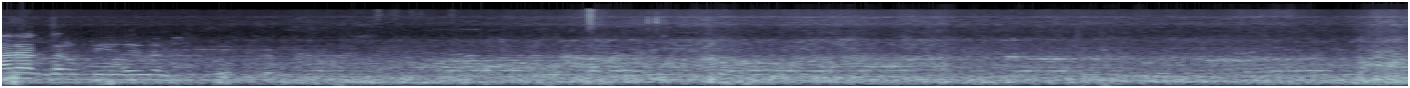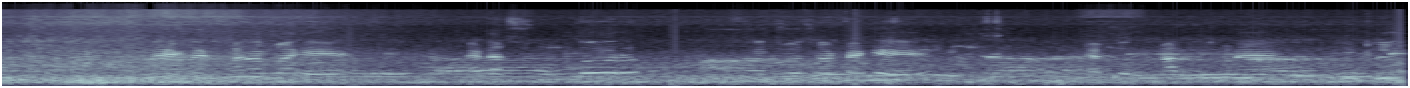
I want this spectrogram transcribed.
আর একবার উঠিয়ে দেবে খারাপ লাগে একটা সুন্দর সিচুয়েশনটাকে এত মানে উঠলি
